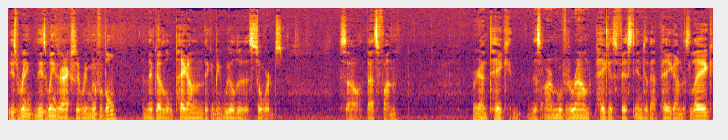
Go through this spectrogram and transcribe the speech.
these ring these wings are actually removable, and they've got a little peg on them. They can be wielded as swords, so that's fun. We're going to take this arm, move it around, peg his fist into that peg on his leg.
